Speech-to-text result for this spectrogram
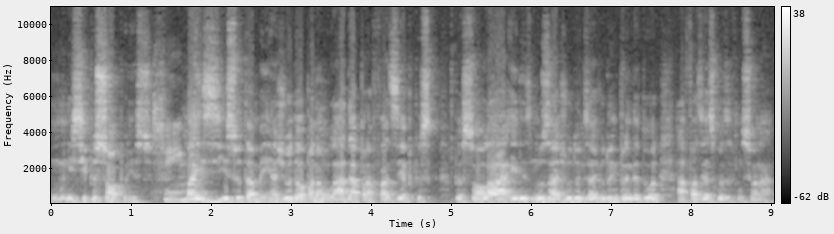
um município só por isso. Sim. Mas isso também ajuda. Opa, não, lá dá para fazer, porque o pessoal lá, eles nos ajudam, eles ajudam o empreendedor a fazer as coisas funcionar.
